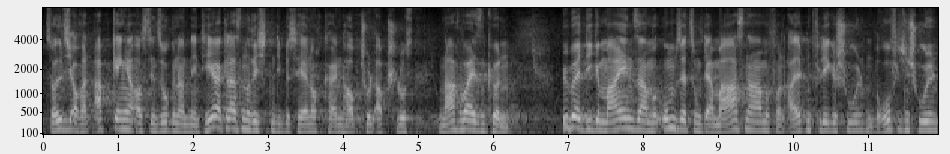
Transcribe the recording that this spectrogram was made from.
soll sich auch an Abgänger aus den sogenannten Integra-Klassen richten, die bisher noch keinen Hauptschulabschluss nachweisen können. Über die gemeinsame Umsetzung der Maßnahme von Altenpflegeschulen und beruflichen Schulen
